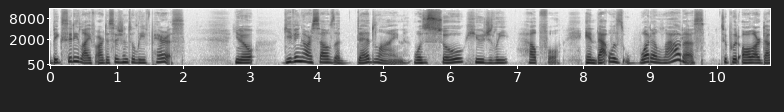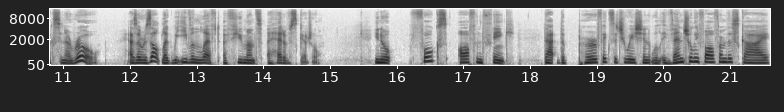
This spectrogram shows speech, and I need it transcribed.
big city life, our decision to leave Paris. You know, giving ourselves a deadline was so hugely helpful. And that was what allowed us to put all our ducks in a row. As a result, like we even left a few months ahead of schedule. You know, folks often think that the perfect situation will eventually fall from the sky,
